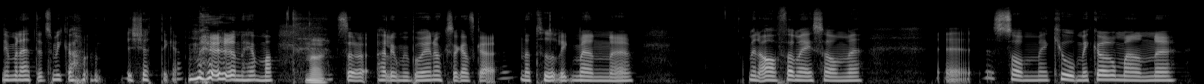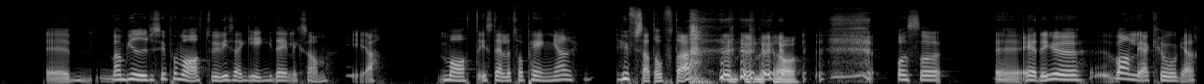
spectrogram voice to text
jag menar, ätit så mycket av köttiga mer än hemma. Nej. Så halloumiburgaren är också ganska naturlig men eh, men ja, för mig som, eh, som komiker, man, eh, man bjuds ju på mat vid vissa gig. Det är liksom, ja, mat istället för pengar hyfsat ofta. ja. Och så eh, är det ju vanliga krogar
